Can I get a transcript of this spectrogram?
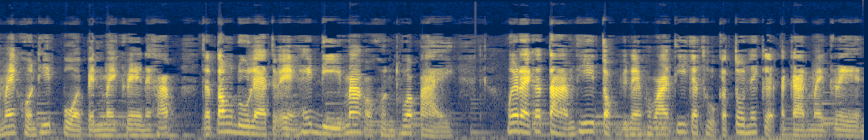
ทำให้คนที่ป่วยเป็นไมเกรนนะครับ จะต้องดูแลตัวเองให้ดีมากกว่าคนทั่วไป เมื่อไรก็ตามที่ตกอยู่ในภาวะที่จะถูกกระตุ้นให้เกิดอาการไมเกรน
